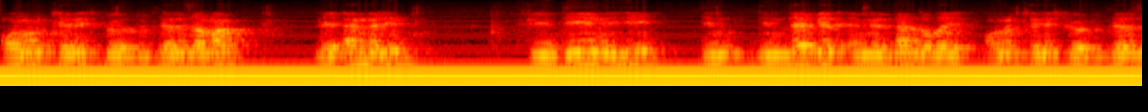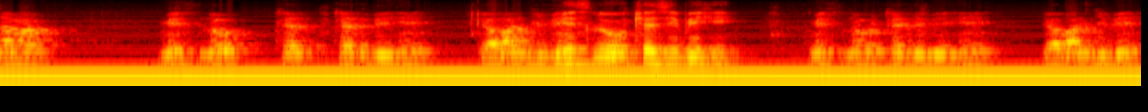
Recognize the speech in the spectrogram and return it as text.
onu kerih gördükleri zaman emrin fi dinihi din, dinde bir emirden dolayı onu kerih gördükleri zaman mislu kezbihi yalan gibi mislu kezibihi mislu kezibihi yalan gibi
